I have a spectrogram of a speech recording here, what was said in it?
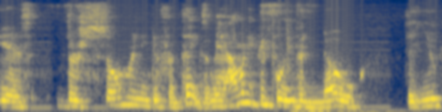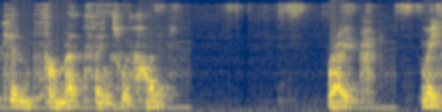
is there's so many different things. I mean, how many people even know that you can ferment things with honey? Right? I mean,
